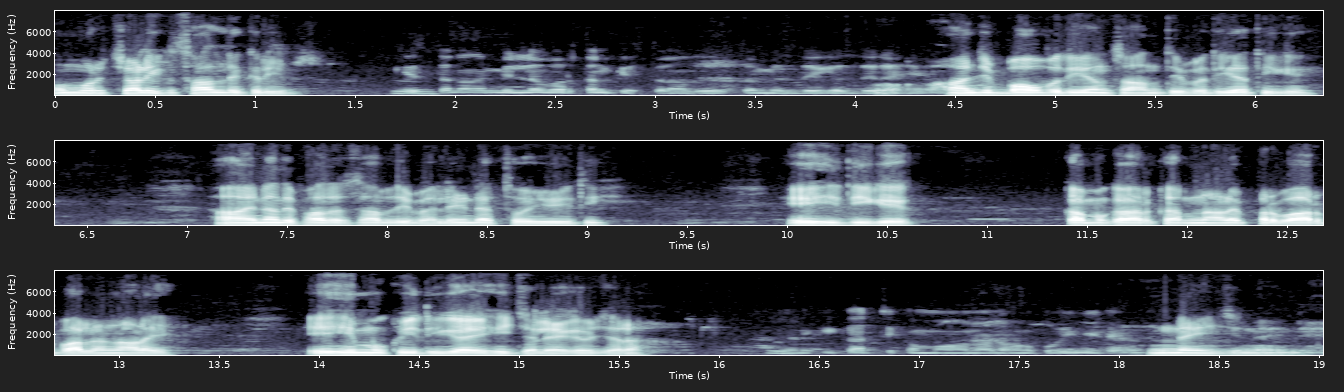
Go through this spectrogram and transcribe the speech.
ਉਮਰ 40 ਕੁ ਸਾਲ ਦੇ ਕਰੀਬ ਸੀ। ਕਿਸ ਤਰ੍ਹਾਂ ਦਾ ਮਿਲਣ ਵਰਤਨ ਕਿਸ ਤਰ੍ਹਾਂ ਦੇ? ਉਸ ਤੋਂ ਮਿਲਦੇ ਗਿਲਦੇ ਰਹੇ ਹੋ ਹਾਂਜੀ ਬਹੁਤ ਵਧੀਆ ਇਨਸਾਨ ਸੀ ਵਧੀਆ ਸੀਗੇ। ਹਾਂ ਇਹਨਾਂ ਦੇ ਫਾਦਰ ਸਾਹਿਬ ਦੀ ਪਹਿਲਾਂ ਡੈਥ ਹੋਈ ਹੋਈ ਸੀ। ਇਹੀ ਸੀਗੇ ਕੰਮਕਾਰ ਕਰਨ ਵਾਲੇ ਪਰਿਵਾਰ ਪਾਲਣ ਵਾਲੇ। ਇਹੀ ਮੁਖੀ ਸੀਗਾ ਇਹੀ ਚਲੇ ਗਿਆ ਵਿਚਾਰਾ। ਯਾਨੀ ਕਿ ਘਰ ਚ ਕਮਾਉਣ ਵਾਲਾ ਹੁਣ ਕੋਈ ਨਹੀਂ ਰਿਹਾ। ਨਹੀਂ ਜੀ ਨਹੀਂ ਨਹੀਂ।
